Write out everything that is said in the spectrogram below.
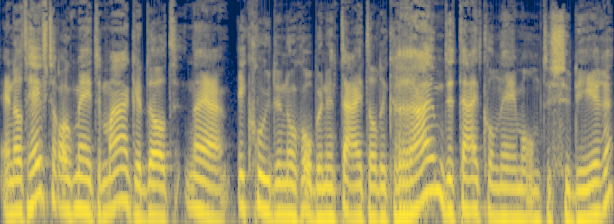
En dat heeft er ook mee te maken dat, nou ja, ik groeide nog op in een tijd dat ik ruim de tijd kon nemen om te studeren.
